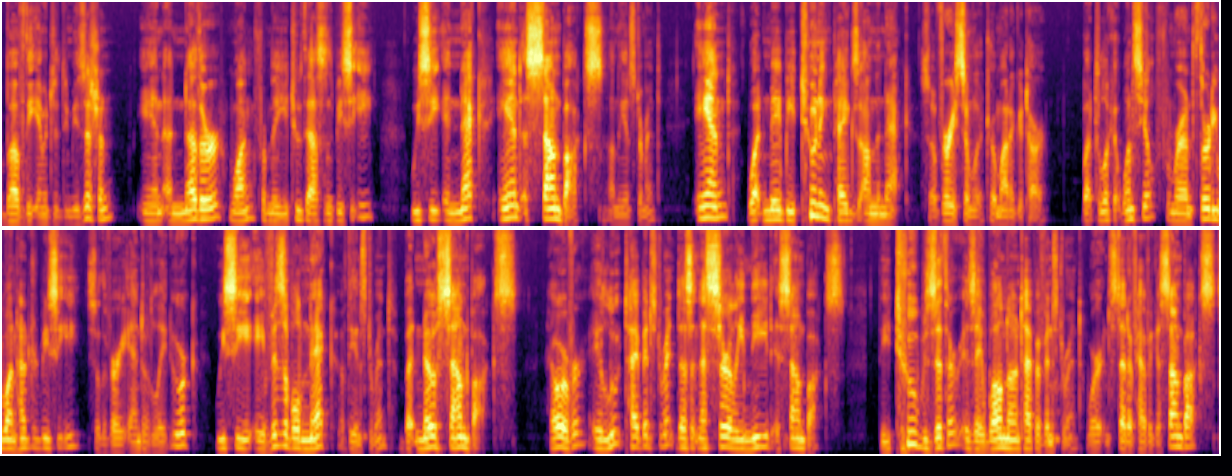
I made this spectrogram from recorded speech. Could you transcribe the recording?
above the image of the musician. In another one from the 2000s BCE, we see a neck and a sound box on the instrument, and what may be tuning pegs on the neck, so very similar to a modern guitar. But to look at one seal from around 3100 BCE, so the very end of the late Uruk, we see a visible neck of the instrument, but no sound box. However, a lute type instrument doesn't necessarily need a sound box. The tube zither is a well known type of instrument where instead of having a sound box,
